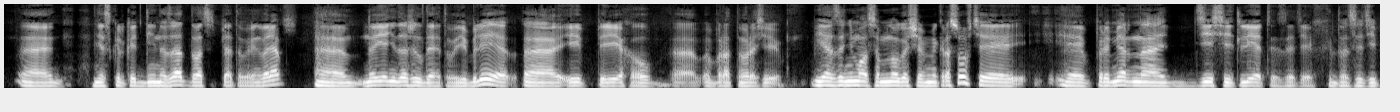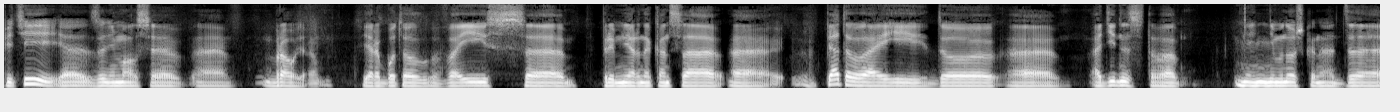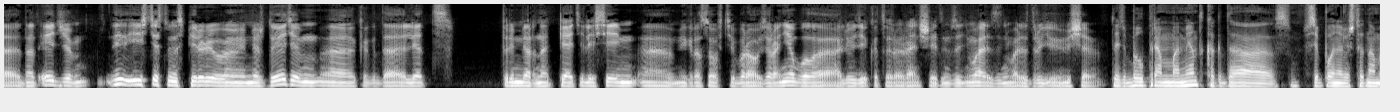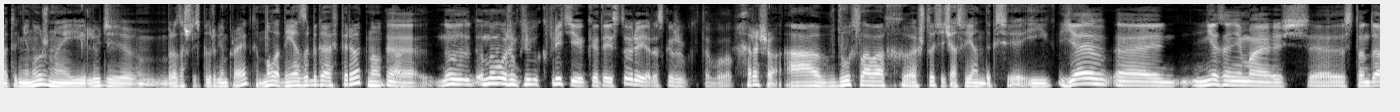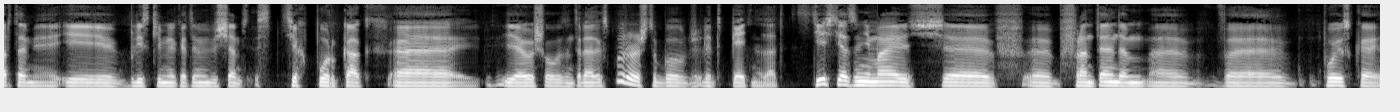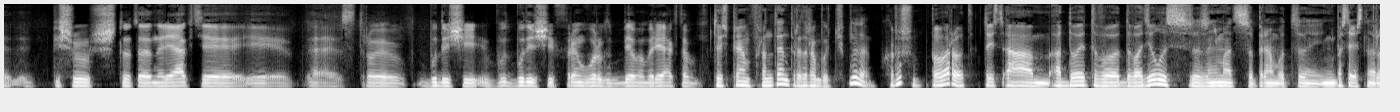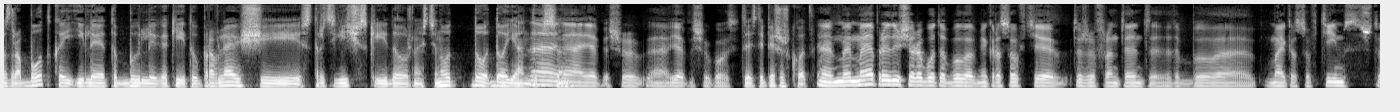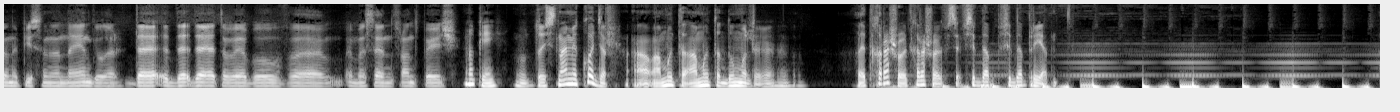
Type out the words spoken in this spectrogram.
несколько дней назад, 25 января. Но я не дожил до этого юбилея и переехал обратно в Россию. Я занимался много чем в Microsoft. Примерно 10 лет из этих 25 я занимался э, браузером. Я работал в АИ с э, примерно конца э, пятого и до э, 11 немножко над, над Edge. И, естественно, с перерывами между этим, э, когда лет примерно 5 или 7 э, в Microsoft браузера не было, а люди, которые раньше этим занимались, занимались другими вещами. То есть был прям момент, когда все поняли, что нам это не нужно, и люди разошлись по другим проектам? Ну ладно, я забегаю вперед, но... Э, ну, мы можем прийти к этой истории, я расскажу, как это было. Хорошо. А в двух словах, что сейчас в Яндексе? И... Я э, не занимаюсь э, стандартами и близкими к этим вещам с тех пор, как э, я вышел из Internet Explorer, что было лет 5 пять назад. Здесь я занимаюсь э, э, фронтендом э, в поиске пишу что-то на реакте и э, строю будущий, будущий фреймворк с белым реактом. То есть прям фронтенд разработчик? Ну да. Хорошо. Поворот. То есть, а, а до этого доводилось заниматься прям вот э, непосредственно разработкой или это были какие-то управляющие стратегические должности? Ну вот до, до Яндекса. Да, да, я пишу, я пишу код. То есть ты пишешь код? Э, моя предыдущая работа была в Microsoft, тоже фронтенд, это было Microsoft Teams, что написано на Angular. До, до, до этого я был в MSN Front Page. Окей. Okay. То есть с нами кодер, а, а мы-то а мы-то думали... Это хорошо, это хорошо, всегда, всегда приятно.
